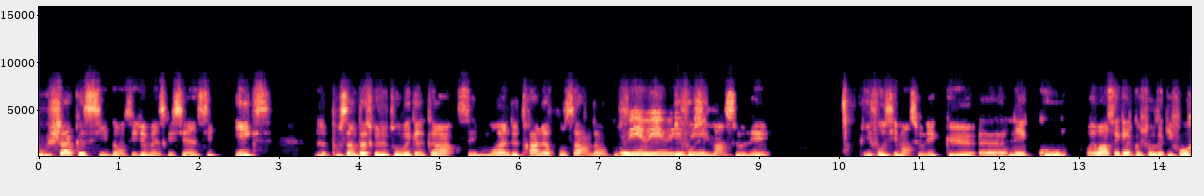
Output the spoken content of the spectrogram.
pour chaque site. Donc, si je m'inscris sur un site X, le pourcentage que je trouve quelqu'un, c'est moins de 39%. Donc, oui, oui, oui, il faut aussi mentionner, il faut aussi mentionner que euh, les coûts Vraiment, c'est quelque chose qu'il faut.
